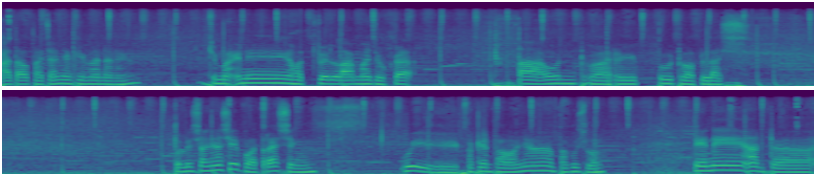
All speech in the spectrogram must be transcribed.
nggak tahu bacanya gimana nih. Cuma ini Hot Wheel lama juga. Tahun 2012 tulisannya sih buat racing. Wih bagian bawahnya bagus loh. Ini ada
